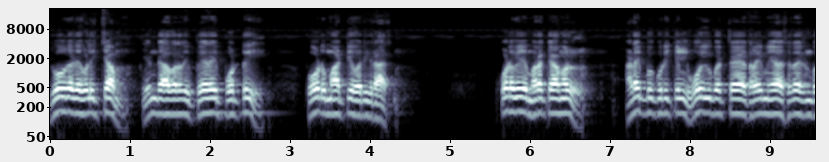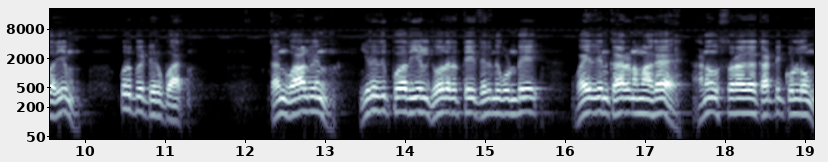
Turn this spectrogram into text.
ஜோதிட வெளிச்சம் என்று அவரது பெயரை போட்டு போடு மாற்றி வருகிறார். கூடவே மறக்காமல் அடைப்பு குறிக்கில் ஓய்வு பெற்ற தலைமையாசிரியர் என்பதையும் குறிப்பிட்டிருப்பார். தன் வாழ்வின் இறுதிப் பகுதியில் ஜோதிடத்தை தெரிந்து கொண்டு வயதின் காரணமாக அனவசராக காட்டிக்கொள்ளும்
